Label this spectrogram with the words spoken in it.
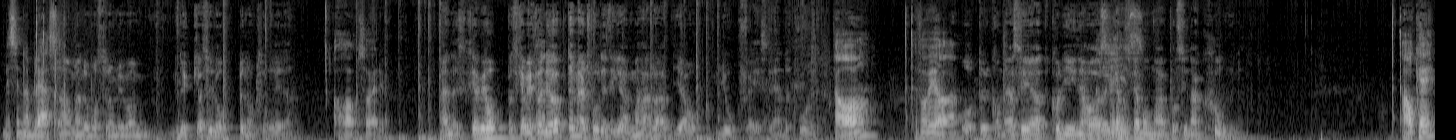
med sina bläsare. Ja, men då måste de ju vara, lyckas i loppen också. Det är. Ja, så är det ju. Men ska vi, hoppa, ska vi följa upp de här två lite grann med Haradja och Jokeface? Det är ändå två Ja, det får vi göra. återkommer. Jag ser att Colgjini har Precis. ganska många på sin auktion Ja, Okej.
